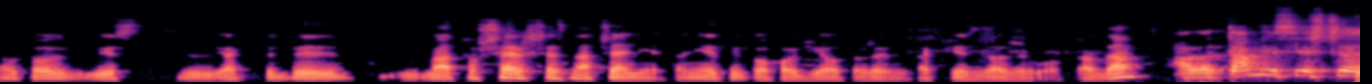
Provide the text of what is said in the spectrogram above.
No to jest jak gdyby, ma to szersze znaczenie. To nie tylko chodzi o to, że tak się zdarzyło, prawda? Ale tam jest jeszcze,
